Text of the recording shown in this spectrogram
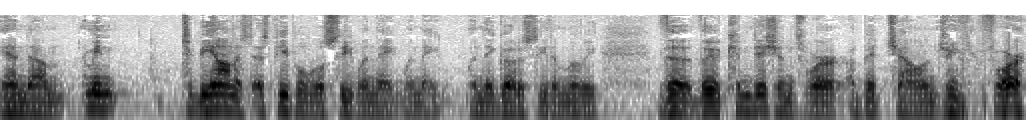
and um, I mean, to be honest, as people will see when they when they when they go to see the movie. The, the conditions were a bit challenging for,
